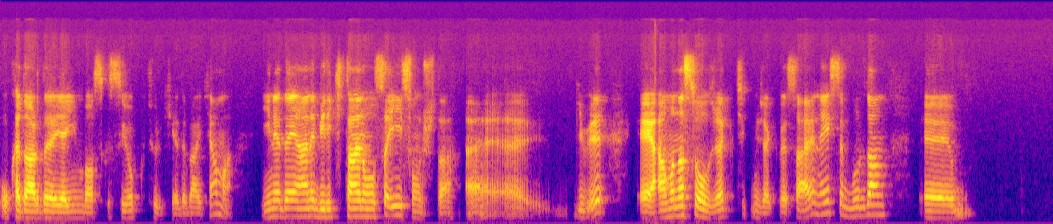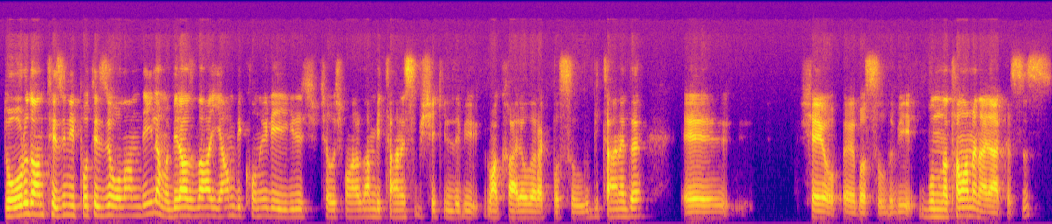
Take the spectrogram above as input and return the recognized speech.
o kadar da yayın baskısı yok Türkiye'de belki ama yine de yani bir iki tane olsa iyi sonuçta ee, gibi. E, ama nasıl olacak? Çıkmayacak vesaire. Neyse buradan e, doğrudan tezin hipotezi olan değil ama biraz daha yan bir konuyla ilgili çalışmalardan bir tanesi bir şekilde bir makale olarak basıldı. Bir tane de e, şey o e, basıldı. Bir bununla tamamen alakasız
